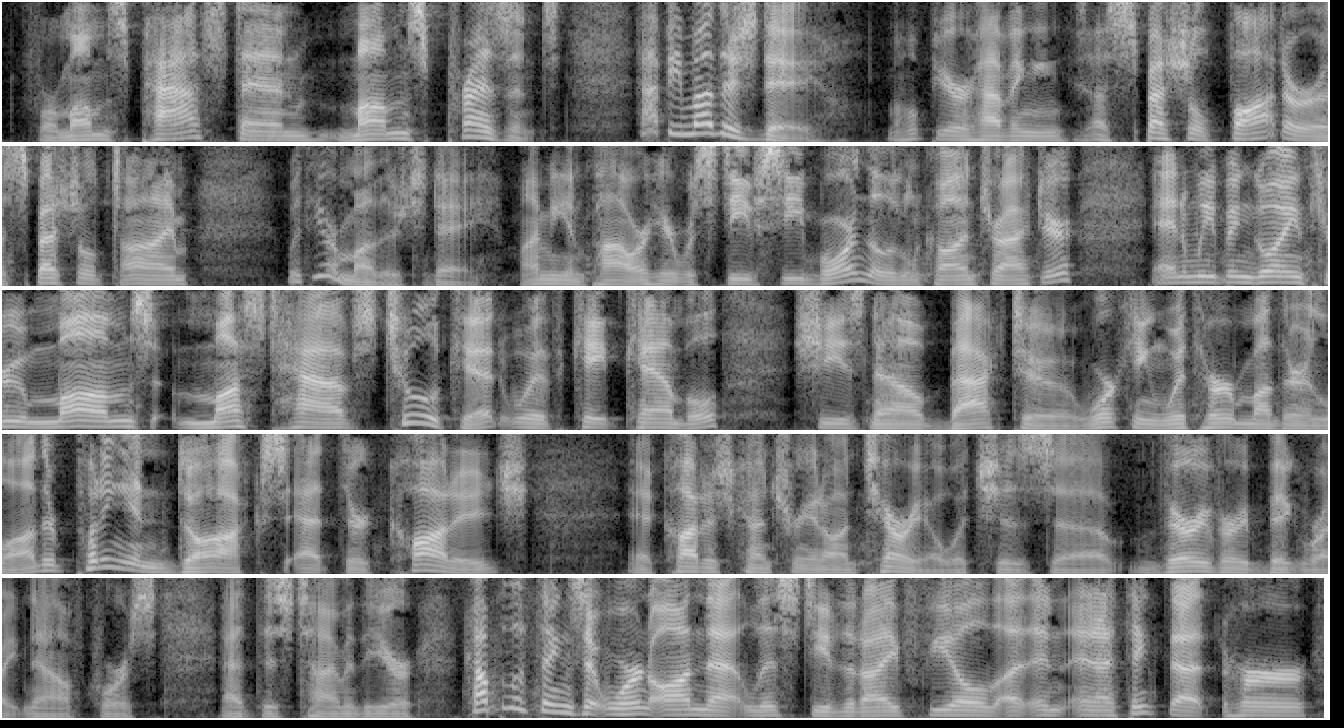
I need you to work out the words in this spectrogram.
For mom's past and mom's present. Happy Mother's Day. I hope you're having a special thought or a special time with your mother today. I'm Ian Power here with Steve Seaborn, the little contractor, and we've been going through Mom's Must Haves Toolkit with Kate Campbell. She's now back to working with her mother in law. They're putting in docks at their cottage, at cottage country in Ontario, which is uh, very, very big right now, of course, at this time of the year. A couple of things that weren't on that list, Steve, that I feel, uh, and, and I think that her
